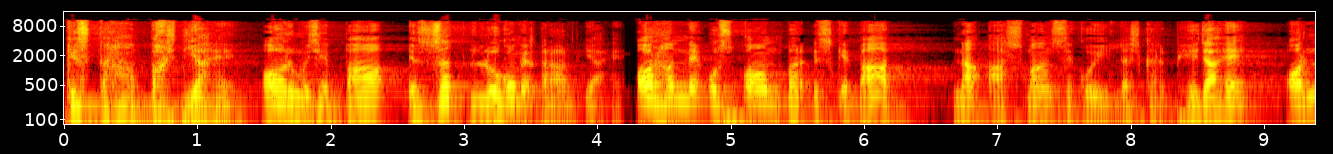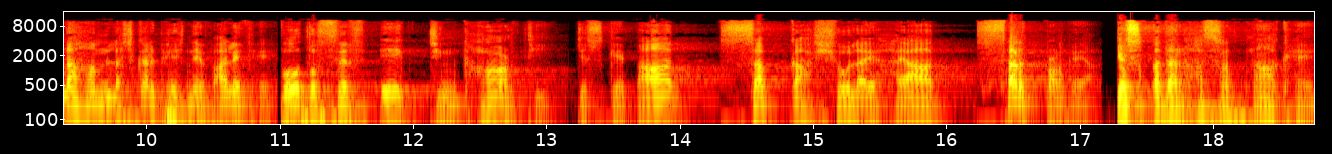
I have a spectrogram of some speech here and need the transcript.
کس طرح بخش دیا ہے اور مجھے با عزت لوگوں میں قرار دیا ہے۔ اور ہم نے اس قوم پر اس کے بعد نہ آسمان سے کوئی لشکر بھیجا ہے اور نہ ہم لشکر بھیجنے والے تھے۔ وہ تو صرف ایک چنگھاڑ تھی، جس کے بعد سب کا شولہ حیات سرد پڑ گیا۔ کس قدر حسرت ناک ہے۔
